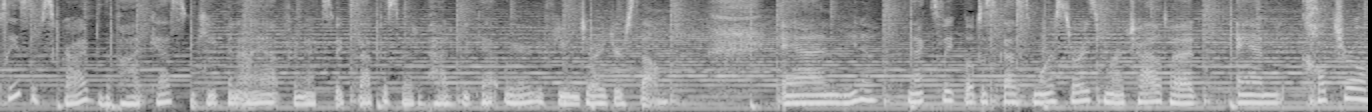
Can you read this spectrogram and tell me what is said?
Please subscribe to the podcast and keep an eye out for next week's episode of How Did We Get Weird if you enjoyed yourself. And, you know, next week we'll discuss more stories from our childhood and cultural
